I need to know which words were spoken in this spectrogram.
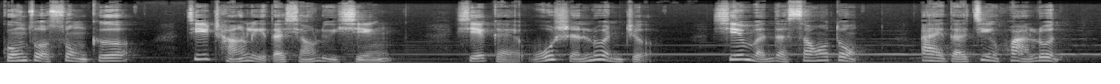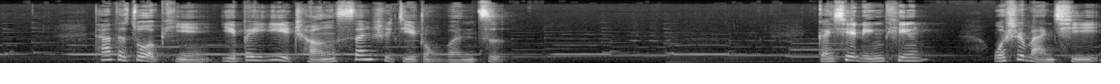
工作颂歌》《机场里的小旅行》《写给无神论者》《新闻的骚动》。爱的进化论，他的作品已被译成三十几种文字。感谢聆听，我是晚琪，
